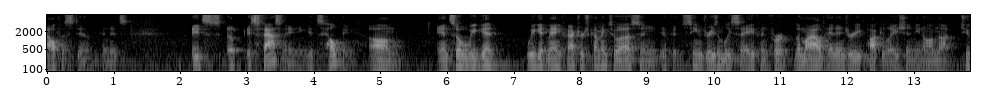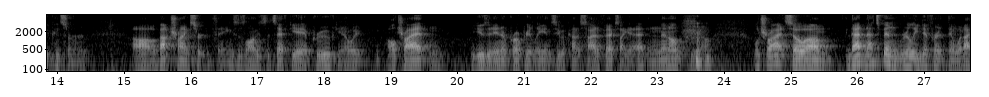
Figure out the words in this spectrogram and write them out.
Alpha Stim, and it's it's uh, it's fascinating. It's helping, um, and so we get we get manufacturers coming to us, and if it seems reasonably safe, and for the mild head injury population, you know, I'm not too concerned uh, about trying certain things as long as it's FDA approved. You know, it, I'll try it and use it inappropriately and see what kind of side effects I get, and then I'll, you know, we'll try it. So um, that that's been really different than what I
